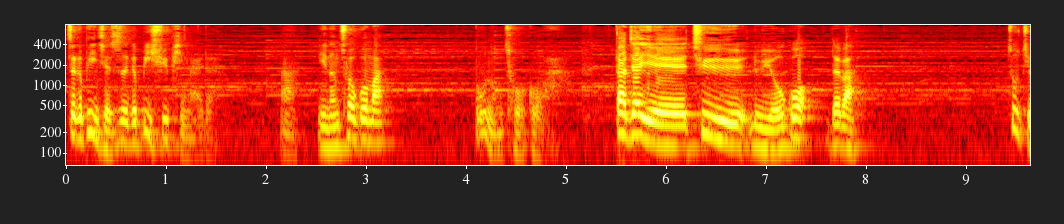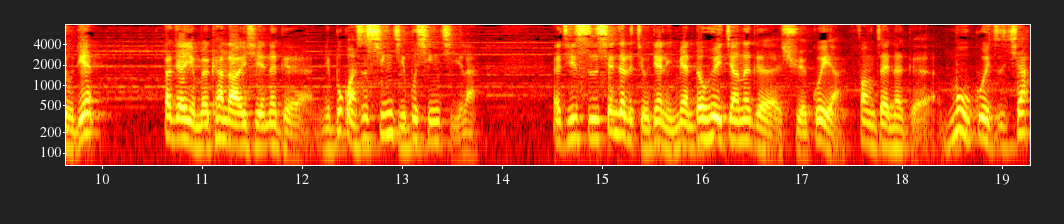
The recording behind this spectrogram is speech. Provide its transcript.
这个并且是一个必需品来的，啊，你能错过吗？不能错过啊！大家也去旅游过，对吧？住酒店，大家有没有看到一些那个？你不管是星级不星级了，呃，其实现在的酒店里面都会将那个雪柜啊放在那个木柜之下，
